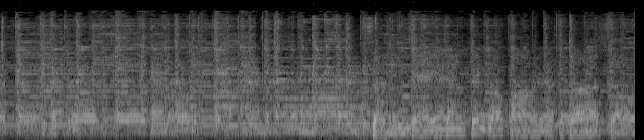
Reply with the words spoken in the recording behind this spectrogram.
Sunny day and things are fine at the bus stop.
